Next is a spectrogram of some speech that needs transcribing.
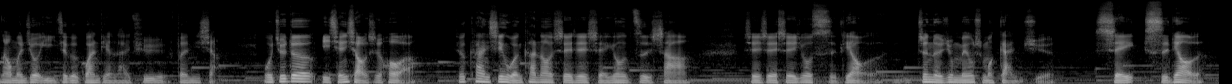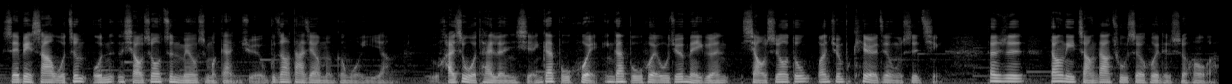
那我们就以这个观点来去分享。我觉得以前小时候啊。就看新闻看到谁谁谁又自杀，谁谁谁又死掉了，真的就没有什么感觉。谁死掉了，谁被杀，我真我小时候真的没有什么感觉。我不知道大家有没有跟我一样，还是我太冷血？应该不会，应该不会。我觉得每个人小时候都完全不 care 这种事情。但是当你长大出社会的时候啊，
